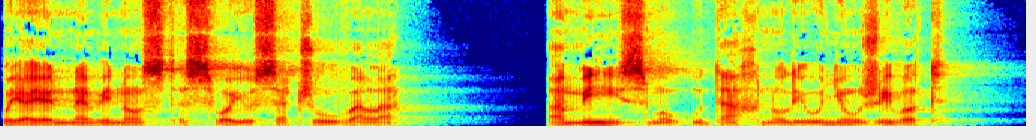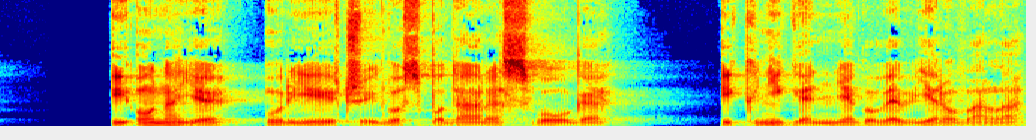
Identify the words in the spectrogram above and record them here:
koja je nevinost svoju sačuvala, a mi smo udahnuli u nju život. I ona je u riječi gospodara svoga i knjige njegove vjerovala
